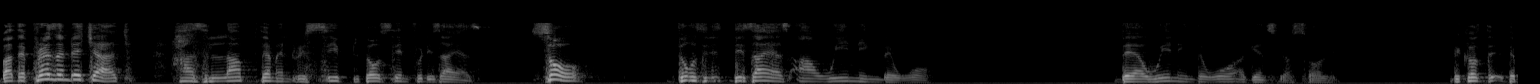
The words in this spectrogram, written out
But the present day church has loved them and received those sinful desires. So, those desires are winning the war. They are winning the war against your soul. Because the, the,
